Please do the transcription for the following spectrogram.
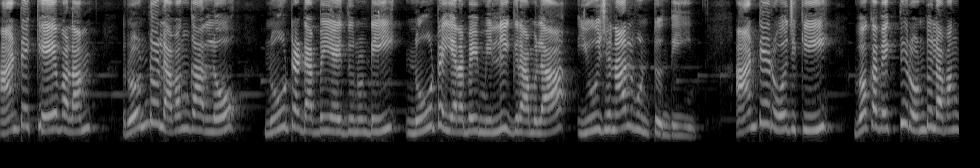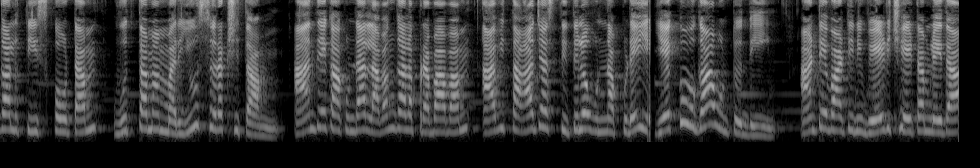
అంటే కేవలం రెండు లవంగాల్లో నూట డెబ్బై ఐదు నుండి నూట ఎనభై మిల్లీగ్రాముల యూజనాల్ ఉంటుంది. అంటే రోజుకి ఒక వ్యక్తి రెండు లవంగాలు తీసుకోవటం ఉత్తమం మరియు సురక్షితం. అంతేకాకుండా లవంగాల ప్రభావం అవి తాజా స్థితిలో ఉన్నప్పుడే ఎక్కువగా ఉంటుంది. అంటే వాటిని వేడి చేయటం లేదా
